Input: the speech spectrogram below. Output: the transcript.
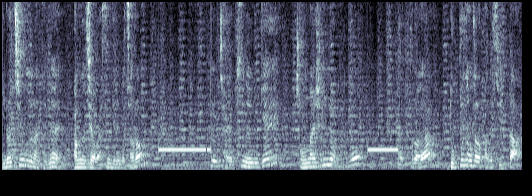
이런 친구들한테는 방금 제가 말씀드린 것처럼 를잘 푸는 게 정말 실력이고 잘 풀어야 높은 성적을 받을 수 있다.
